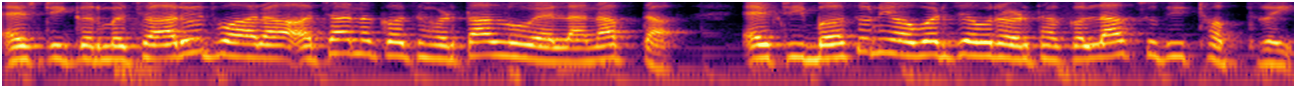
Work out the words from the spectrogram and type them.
એસટી કર્મચારીઓ દ્વારા અચાનક જ હડતાલનું એલાન આપતા એસટી બસોની અવરજવર અડધા કલાક સુધી ઠપ રહી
